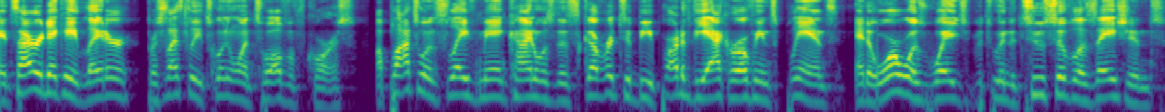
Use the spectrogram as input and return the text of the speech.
entire decade later, precisely 2112 of course, a plot to enslave mankind was discovered to be part of the Akarovians' plans, and a war was waged between the two civilizations.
